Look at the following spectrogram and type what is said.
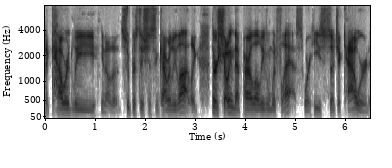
the cowardly you know the superstitious and cowardly lot like they're showing that parallel even with flash where he's such a coward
